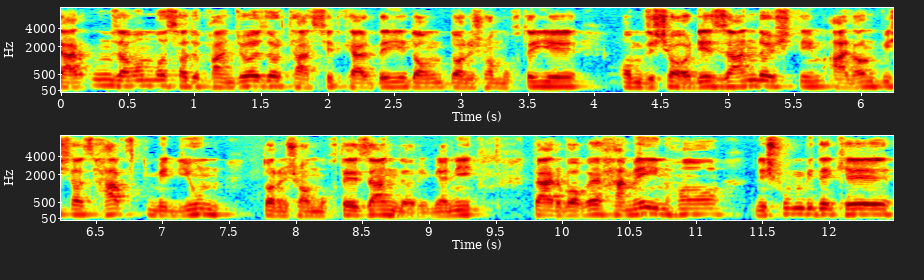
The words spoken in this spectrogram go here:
در اون زمان ما 150 هزار تحصیل کرده دانش آموخته آموزش عالی زن داشتیم. الان بیش از 7 میلیون دانش آموخته زن داریم. یعنی در واقع همه اینها نشون میده که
